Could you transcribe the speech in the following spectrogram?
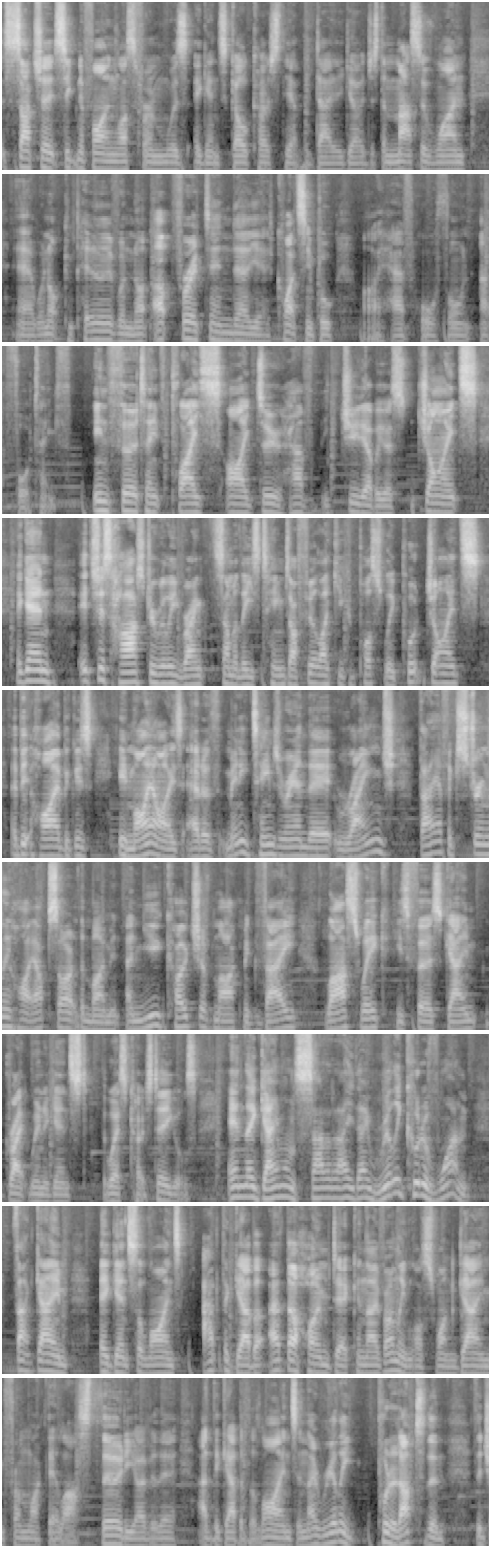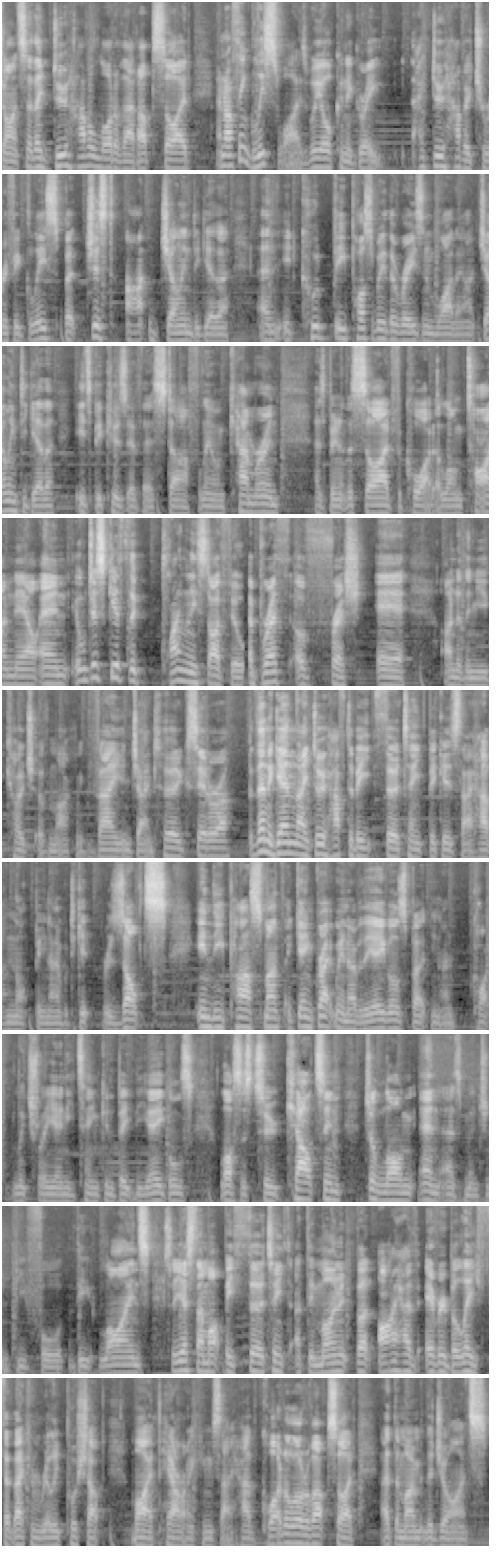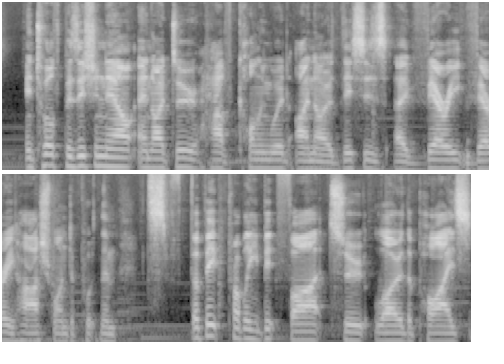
such a signifying loss for him was against Gold Coast the other day ago. Just a massive one. Uh, we're not competitive, we're not up for it, and uh, yeah, quite simple. I have Hawthorn at 14th. In 13th place, I do have the GWS Giants. again, it's just harsh to really rank some of these teams. I feel like you could possibly put Giants a bit higher because, in my eyes, out of many teams around their range, they have extremely high upside at the moment. A new coach of Mark McVeigh last week, his first game, great win against the West Coast Eagles. And their game on Saturday, they really could have won that game against the Lions at the Gabba at the home deck, and they've only lost one game from like their last 30 over there at the Gabba, the Lions, and they really put it up to them, the Giants. So they do have a lot of that upside, and I think list wise, we all can agree they do have a terrific list, but just aren't gelling together. And it could be possibly the reason why they aren't gelling together is because of their staff. Leon Cameron has been at the side for quite a long time now, and it will just give the playing list, I feel, a breath of fresh air under the new coach of Mark McVeigh and James Hird, etc. But then again, they do have to be 13th because they have not been able to get results in the past month. Again, great win over the Eagles, but you know, quite literally any team can beat the Eagles. Losses to Carlton, Geelong, and as mentioned before, the Lions. So yes, they might be 13th at the moment, but I have every belief that they can really push up my power rankings. They have quite a lot of upside at the moment, the Giants in 12th position now, and I do have Collingwood. I know this is a very, very harsh one to put them. It's a bit, probably a bit far too low. The Pies,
